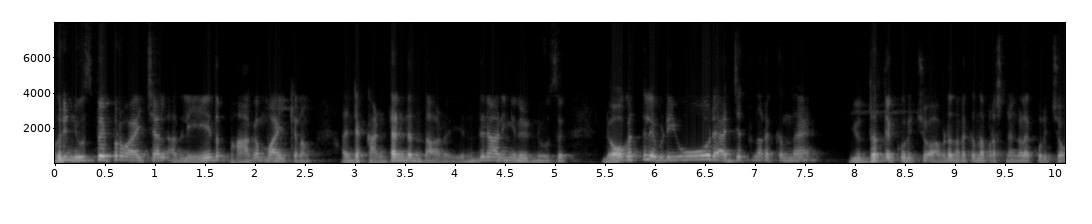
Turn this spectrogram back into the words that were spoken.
ഒരു ന്യൂസ് പേപ്പർ വായിച്ചാൽ അതിൽ ഏത് ഭാഗം വായിക്കണം? അതിന്റെ കണ്ടന്റ് എന്താണ്? എന്തിനാണ് ഇങ്ങനെ ഒരു ന്യൂസ് ലോകത്തിൽ എവിടെയോ രാജ്യത്ത് നടക്കുന്ന യുദ്ധത്തെക്കുറിച്ചോ അവിടെ നടക്കുന്ന പ്രശ്നങ്ങളെക്കുറിച്ചോ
